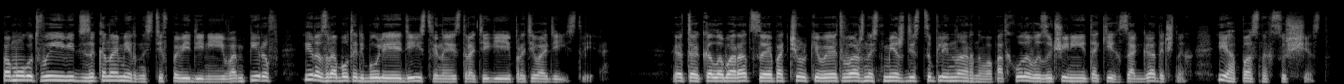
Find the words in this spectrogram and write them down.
помогут выявить закономерности в поведении вампиров и разработать более действенные стратегии противодействия. Эта коллаборация подчеркивает важность междисциплинарного подхода в изучении таких загадочных и опасных существ.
